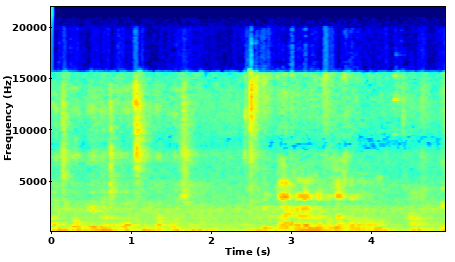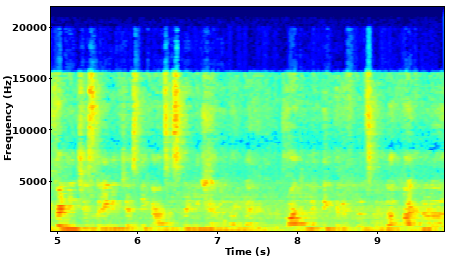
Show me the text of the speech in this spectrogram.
మంచిగా ఉపయోగించుకోవాల్సిందిగా కోరుచున్నాను. ఇక్కడ నుంచి స్క్రీనింగ్ చేసి క్యాన్సర్ స్క్రీనింగ్ ఏమైనా వాటిని పింక్ రిఫరెన్స్ కింద కాకినాడ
